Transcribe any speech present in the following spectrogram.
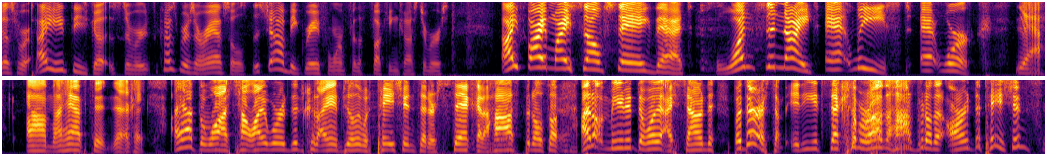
Customer, I hate these customers. The customers are assholes. This job would be great if it weren't for the fucking customers. I find myself saying that once a night at least at work. Yeah. Um, I have to. Okay, I have to watch how I word this because I am dealing with patients that are sick at a hospital. So I don't mean it the way I sound it, but there are some idiots that come around the hospital that aren't the patients.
